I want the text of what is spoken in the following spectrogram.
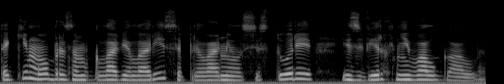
Таким образом в голове Ларисы преломилась история из Верхней Волгаллы.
